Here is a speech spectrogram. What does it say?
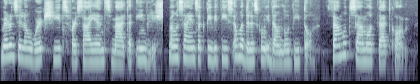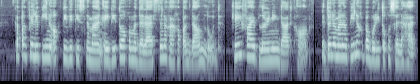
Meron silang worksheets for science, math at English. Mga science activities ang madalas kong i-download dito. Samotsamot.com Kapag Filipino activities naman ay dito ako madalas na nakakapag-download. K5learning.com Ito naman ang pinakapaborito ko sa lahat.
